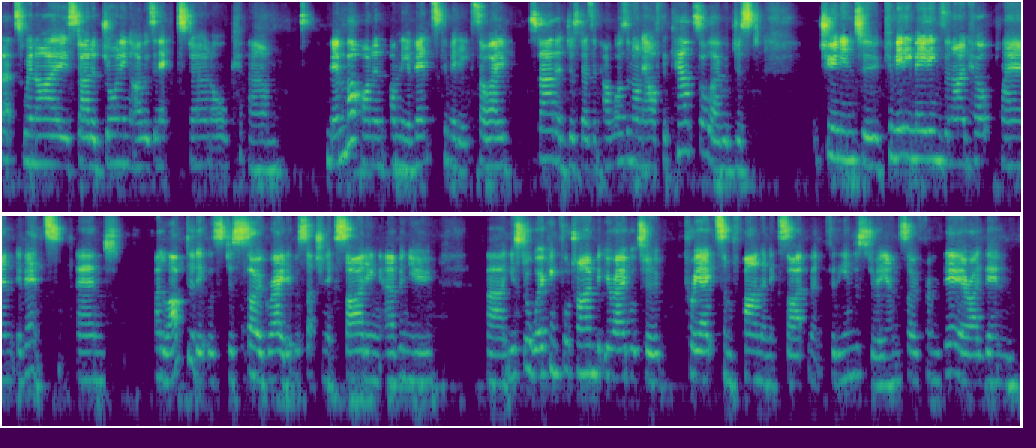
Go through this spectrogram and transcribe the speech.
that's when I started joining. I was an external um, member on an, on the events committee. So I started just as an, I wasn't on ALFA Council. I would just tune into committee meetings and I'd help plan events. And I loved it. It was just so great. It was such an exciting avenue. Uh, you're still working full time, but you're able to create some fun and excitement for the industry. And so from there, I then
